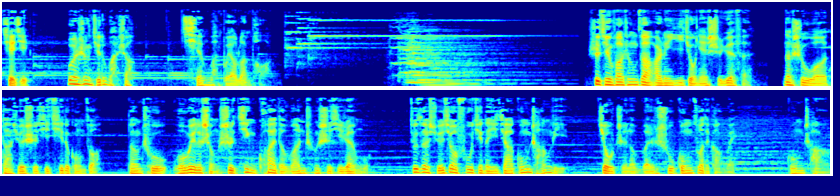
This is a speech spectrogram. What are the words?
切记，万圣节的晚上，千万不要乱跑。事情发生在二零一九年十月份，那是我大学实习期的工作。当初我为了省事，尽快的完成实习任务，就在学校附近的一家工厂里就职了文书工作的岗位。工厂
